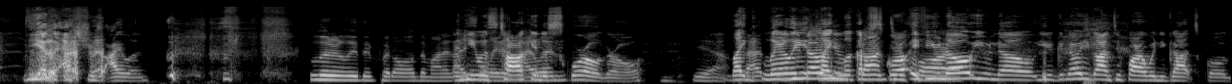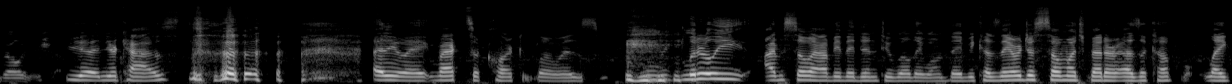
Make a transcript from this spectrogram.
yeah, the extras island. Literally, they put all of them on an. And he was talking to island. Squirrel Girl. Yeah, Like that- literally, you know like look up Squirrel. If you know, you know, you know you gone too far when you got Squirrel Girl in your show. yeah, in your cast. anyway, back to Clark and Lois. Literally, I'm so happy they didn't do Will They Won't They because they were just so much better as a couple. Like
